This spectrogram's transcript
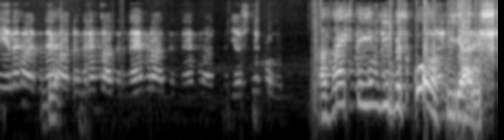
Ні, ні, не грати, не Бля. грати, не грати, не грати, не грати. Я ж ніколи. А знаєш, ти інді без кола хуяриш.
